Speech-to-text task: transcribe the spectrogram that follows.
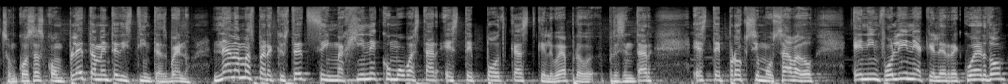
Son cosas completamente distintas. Bueno, nada más para que usted se imagine cómo va a estar este podcast que le voy a presentar este próximo sábado en Infolínea, que le recuerdo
